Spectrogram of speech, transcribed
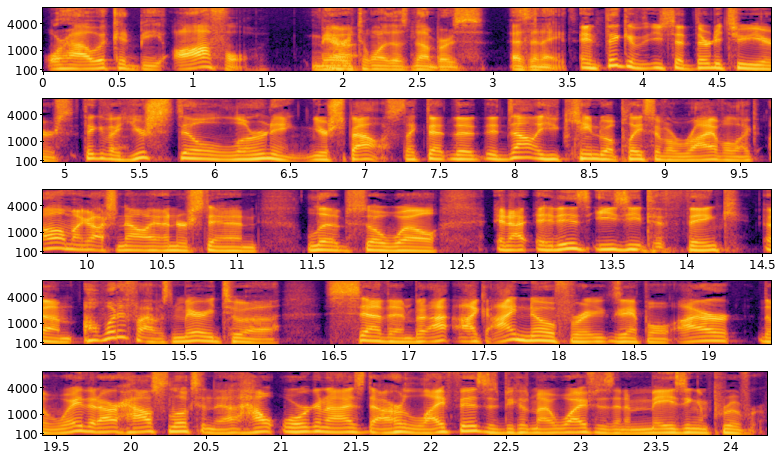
or how it could be awful married yeah. to one of those numbers as an eight. And think of you said 32 years. Think of like you're still learning your spouse. Like that. The, it's not like you came to a place of arrival. Like oh my gosh, now I understand Lib so well. And I, it is easy to think, um, oh, what if I was married to a seven, but I like I know, for example, our the way that our house looks and the, how organized our life is is because my wife is an amazing improver.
